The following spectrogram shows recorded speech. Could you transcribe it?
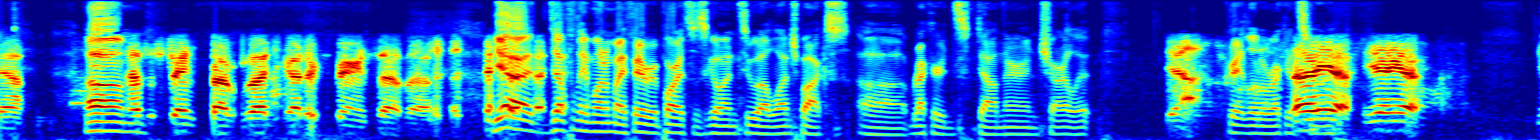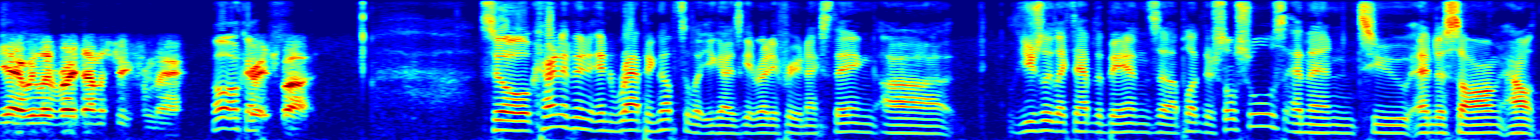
Yeah. Um, That's a strange drive. I'm glad you got to experience that, though. Yeah, definitely one of my favorite parts was going to uh, Lunchbox uh, Records down there in Charlotte. yeah. Great little record Oh, store. yeah, yeah, yeah. Yeah, we live right down the street from there. Oh, okay. Great spot. So, kind of in, in wrapping up to let you guys get ready for your next thing, uh, usually like to have the bands uh, plug their socials and then to end a song out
